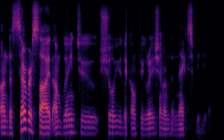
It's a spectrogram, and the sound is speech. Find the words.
on the server side, I'm going to show you the configuration on the next video.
